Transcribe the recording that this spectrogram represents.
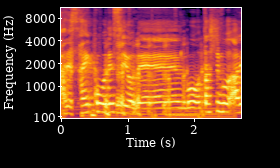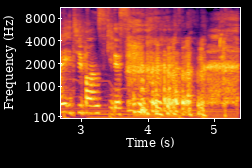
あれ最高ですよね。もう私もあれ一番好きです。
